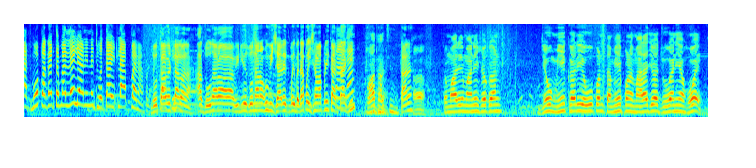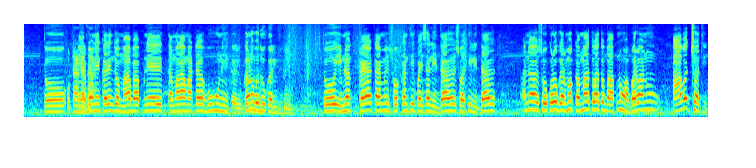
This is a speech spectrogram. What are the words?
હાથમાં પગાર તમારે લઈ લેવાની ને જોતા એટલા આપવાના આપણે. જોતા હોય એટલા લેવાના આ જોનારો આ વીડિયો જોનારો હું વિચારે કે ભાઈ બધા પૈસા વાપરી કાઢતા છે વાત સાચી. તારે? હા. તમારી માની શકન જેવું મેં કરી એવું પણ તમે પણ મારા જેવા જોવાની હોય તો મહેરબાની કરીને જો મા બાપને તમારા માટે હું હું નહીં કર્યું ઘણું બધું કર્યું તો એમને કયા ટાઈમે શોકનથી પૈસા લીધા હોય શોથી લીધા હોય અને છોકરો ઘરમાં કમાતો હોય તો બાપનું વાપરવાનું આવ જ છથી.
